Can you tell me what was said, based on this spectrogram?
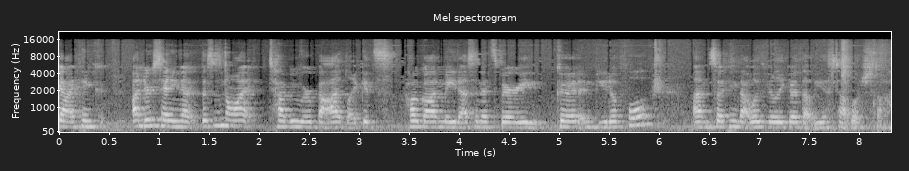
yeah, I think understanding that this is not taboo or bad, like it's how God made us and it's very good and beautiful. Um, so I think that was really good that we established that.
